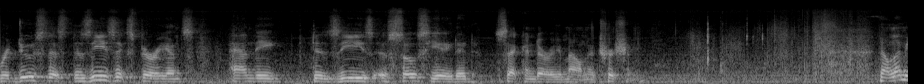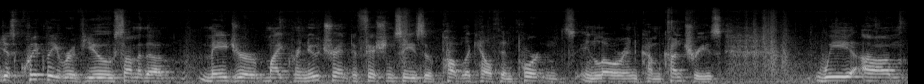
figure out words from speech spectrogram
reduce this disease experience and the disease-associated secondary malnutrition. Now let me just quickly review some of the major micronutrient deficiencies of public health importance in lower income countries. We um,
